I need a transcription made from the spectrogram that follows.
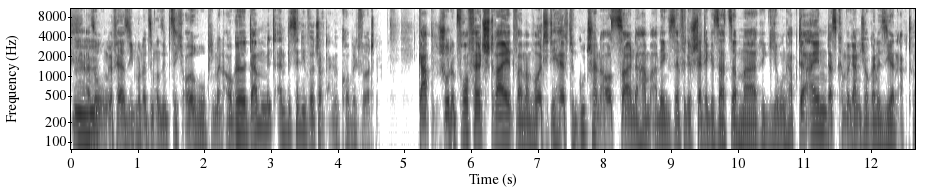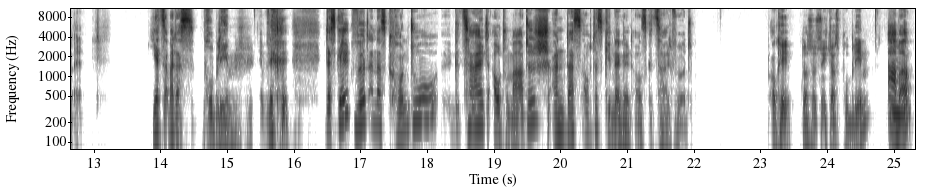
Mhm. Also ungefähr 777 Euro, Pi mein Auge, damit ein bisschen die Wirtschaft angekurbelt wird. Gab schon im Vorfeld Streit, weil man wollte die Hälfte im Gutschein auszahlen. Da haben allerdings sehr viele Städte gesagt, sag mal, Regierung habt ihr einen, das können wir gar nicht organisieren aktuell. Jetzt aber das Problem. Das Geld wird an das Konto gezahlt automatisch, an das auch das Kindergeld ausgezahlt wird. Okay, das ist nicht das Problem. Aber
